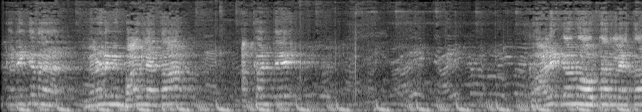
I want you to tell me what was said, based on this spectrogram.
करी के ना मेरा नहीं भाग लेता। अखंड गाड़ी क्यों ना उतर लेता।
